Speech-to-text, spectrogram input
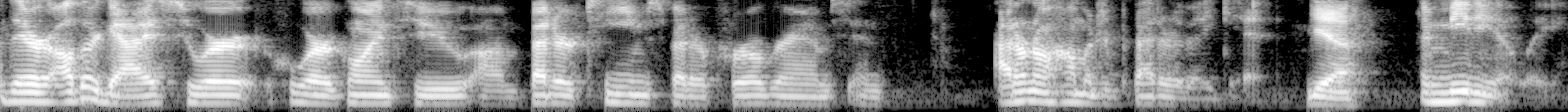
there are other guys who are who are going to um, better teams, better programs, and I don't know how much better they get Yeah. immediately.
